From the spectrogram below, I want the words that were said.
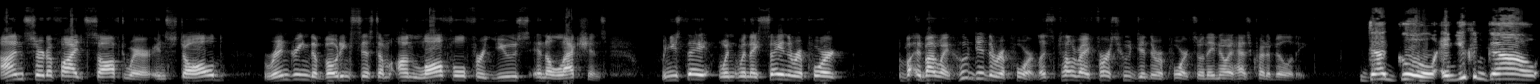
uncertified software installed, rendering the voting system unlawful for use in elections. When you say, when, when they say in the report, and by the way, who did the report? Let's tell everybody first who did the report so they know it has credibility. Doug Gould. And you can go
